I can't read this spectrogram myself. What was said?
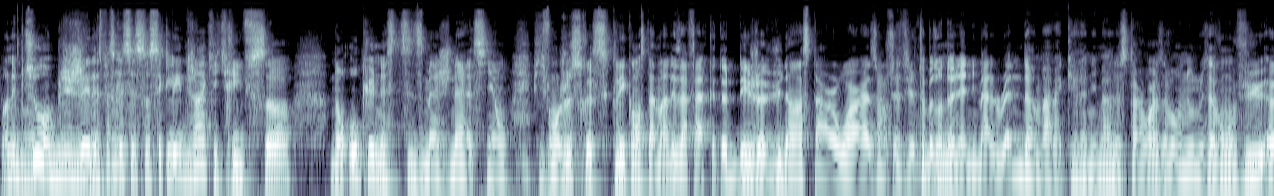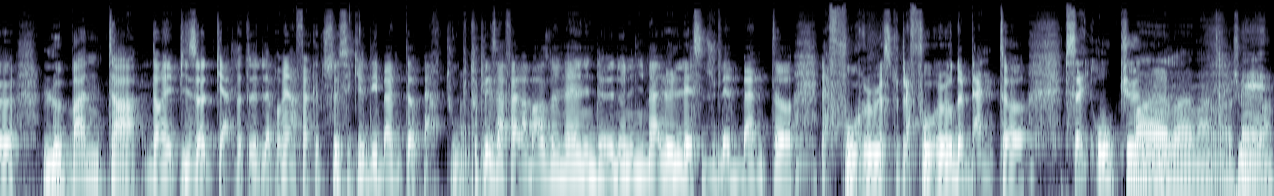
On est plutôt obligé de... c'est parce que c'est ça, c'est que les gens qui écrivent ça n'ont aucune hostie d'imagination, puis ils font juste recycler constamment des affaires que t'as déjà vues dans Star Wars. T'as besoin d'un animal random. Ah, mais quel animal de Star Wars avons-nous? Nous avons vu euh, le Banta dans épisode 4. Là, t'as- la première affaire que tu sais, c'est qu'il y a des Banta partout. Toutes les affaires à base d'un animal, le lait, c'est du lait de Banta. La fourrure, c'est toute la fourrure de Banta. Puis ça aucune... Ouais, ouais, ouais, ouais, je Mais comprends.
